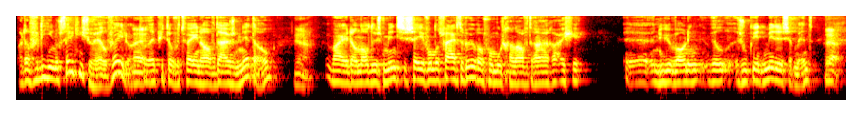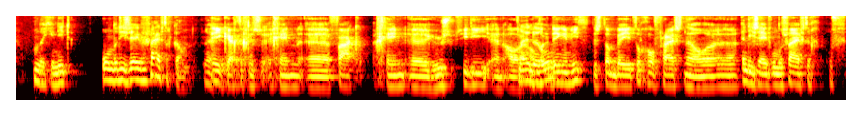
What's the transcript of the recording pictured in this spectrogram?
maar dan verdien je nog steeds niet zo heel veel. Hoor. Nee. Dan heb je het over 2.500 netto... Ja. waar je dan al dus minstens 750 euro voor moet gaan afdragen... als je eh, een huurwoning wil zoeken in het middensegment... ja. omdat je niet onder die 750 kan. Nou, En je krijgt er geen, geen, eh, vaak geen eh, huursubsidie en allerlei Nee, andere dingen niet. Dus dan ben je toch al vrij snel... eh, En die 750, of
